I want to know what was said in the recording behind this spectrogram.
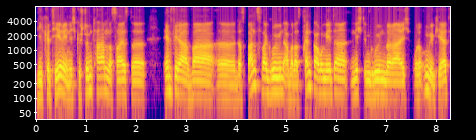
die Kriterien nicht gestimmt haben. Das heißt, äh, entweder war äh, das Band zwar grün, aber das Trendbarometer nicht im grünen Bereich oder umgekehrt.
